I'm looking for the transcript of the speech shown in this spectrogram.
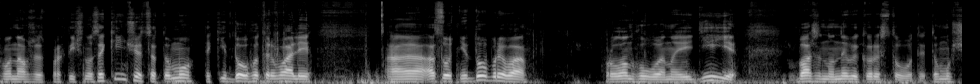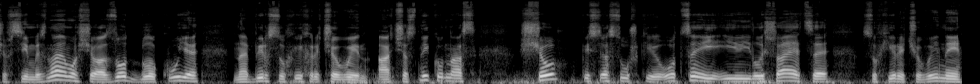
вона вже практично закінчується, тому такі довготривалі е, азотні добрива пролонгованої дії бажано не використовувати, тому що всі ми знаємо, що азот блокує набір сухих речовин. А часник у нас що після сушки? Оце і лишається сухі речовини,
